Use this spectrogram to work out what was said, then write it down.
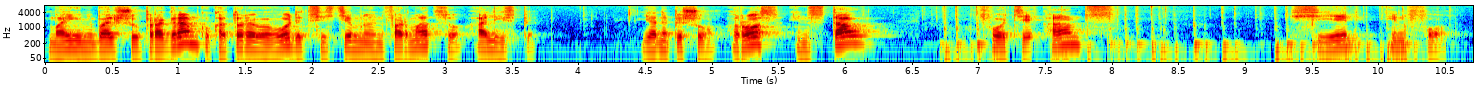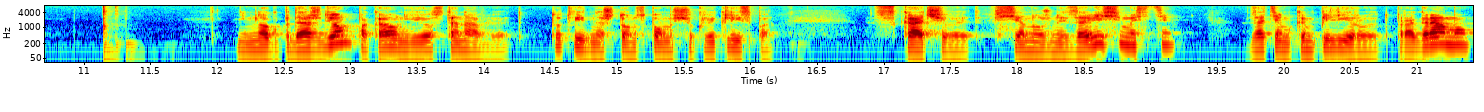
мою небольшую программку, которая выводит системную информацию о Lisp я напишу ros install 40 ants cl info. Немного подождем, пока он ее устанавливает. Тут видно, что он с помощью QuickLisp скачивает все нужные зависимости, затем компилирует программу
